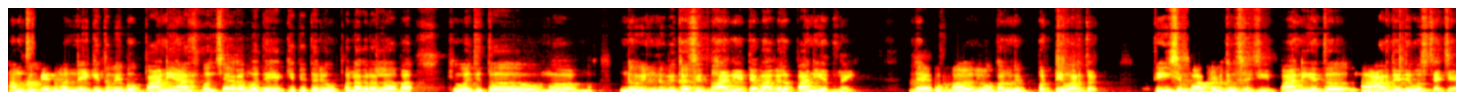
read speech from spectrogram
आमचं हा. तेच म्हणणं आहे की तुम्ही भाऊ पाणी आज पण शहरामध्ये कितीतरी उपनगराला किंवा जिथं म- नवीन विकसित भाग आहे त्या भागाला पाणी येत नाही. त्या पा- लोकांनी पट्टी भरतात तीनशे हम्म. पासष्ट दिवसाची. पाणी येतं अर्धे दिवस त्याच्या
